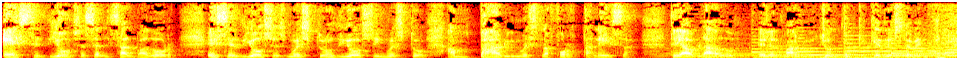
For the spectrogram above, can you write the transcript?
ese Dios es el Salvador. Ese Dios es nuestro Dios y nuestro amparo y nuestra fortaleza. Te ha hablado el hermano John Duque. Que Dios te bendiga.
